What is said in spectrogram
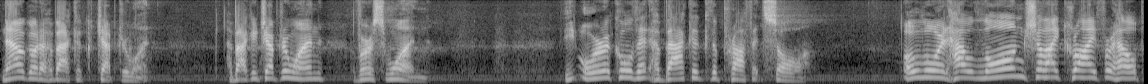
Now go to Habakkuk chapter 1. Habakkuk chapter 1, verse 1. The oracle that Habakkuk the prophet saw. O Lord, how long shall I cry for help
